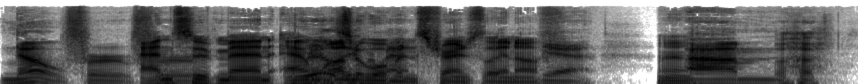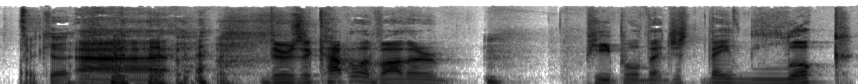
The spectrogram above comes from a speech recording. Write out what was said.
No, for, for and Superman and Really? Wonder Superman. Woman. Strangely enough, Yeah. Um, Okay. uh, there's a couple of other people that just they look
